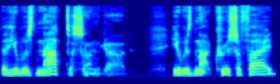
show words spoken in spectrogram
but he was not the sun god. He was not crucified.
